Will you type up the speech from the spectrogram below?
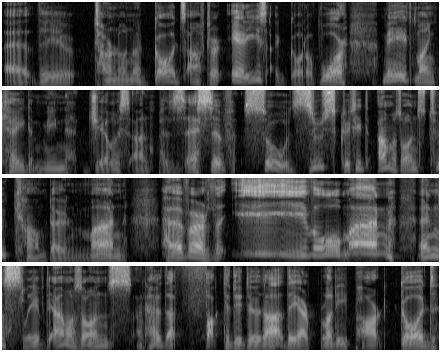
uh, they turn on the gods after Ares, a god of war, made mankind mean, jealous, and possessive. So Zeus created Amazons to calm down man. However, the evil man enslaved the Amazons, and how the fuck did he do that? They are bloody part god.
